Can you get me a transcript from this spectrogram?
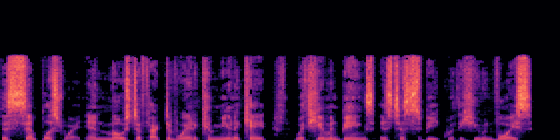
The simplest way and most effective way to communicate with human beings is to speak with a human voice.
